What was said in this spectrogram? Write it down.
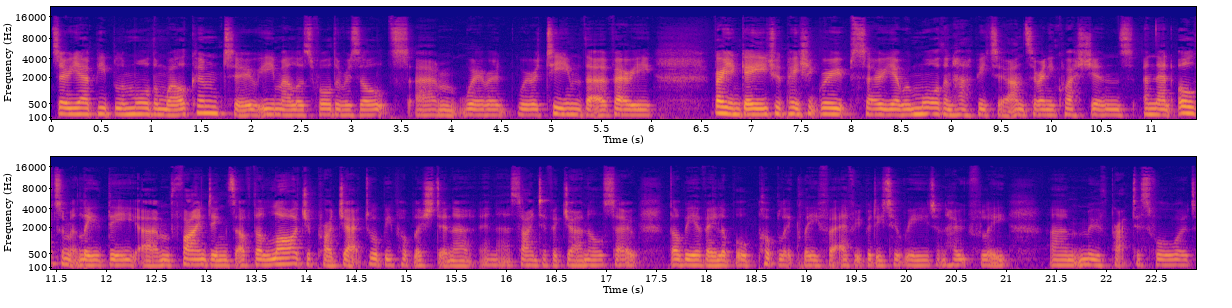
So yeah people are more than welcome to email us for the results. Um, we're a we're a team that are very very engaged with patient groups. So yeah, we're more than happy to answer any questions. And then ultimately, the um, findings of the larger project will be published in a in a scientific journal. So they'll be available publicly for everybody to read and hopefully um, move practice forward.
